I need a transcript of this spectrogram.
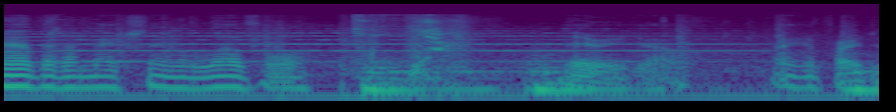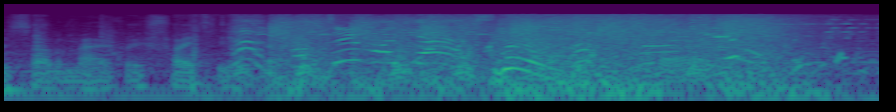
Now that I'm actually in a level, there we go. I can probably just automatically fight these guys. I'll do my Okay.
